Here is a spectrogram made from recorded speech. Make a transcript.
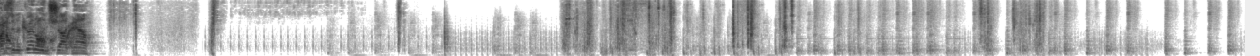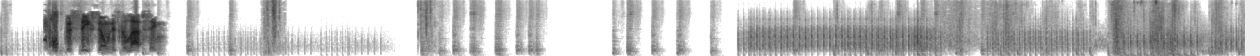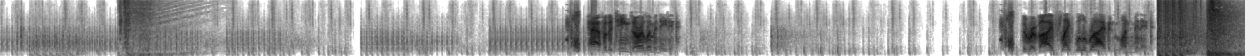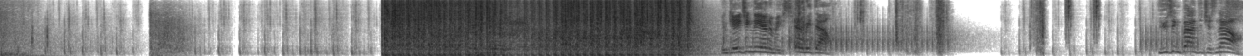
Use an adrenaline shot now. The safe zone is collapsing. Half of the teams are eliminated. The revived flight will arrive in one minute. Engaging the enemies. Enemy down. Using bandages now.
